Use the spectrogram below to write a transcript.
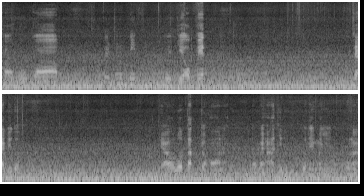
ข้าวหมูกรอบก๋วยเตี๋ยวเป็ดก๋วยเตี๋ยวเป็ดแซ่บดีตัวแถวรถตัดจอหอนะเราไปหาทินคนเองมาอยู่คนละ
